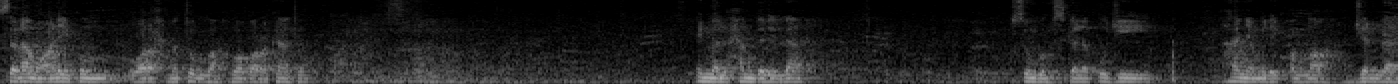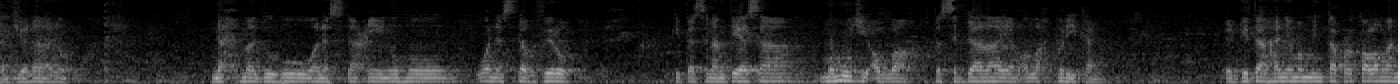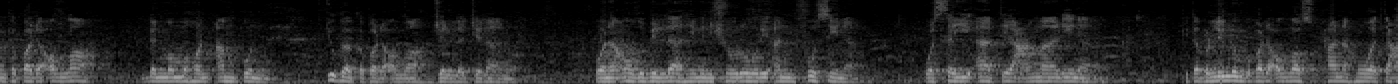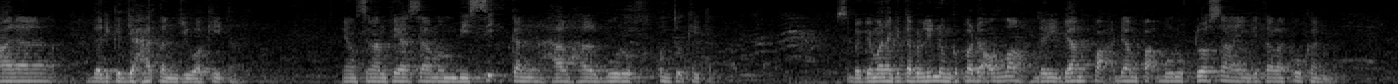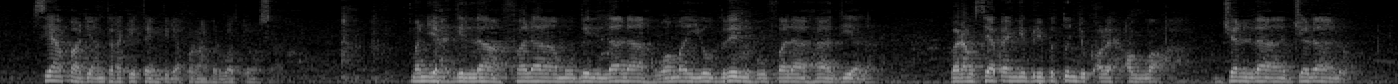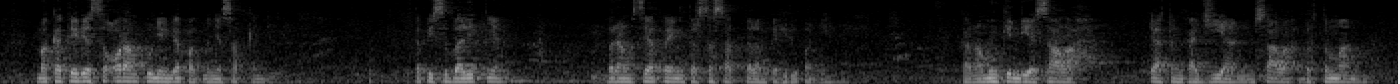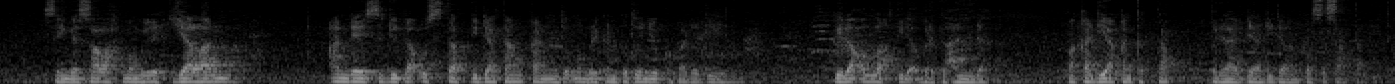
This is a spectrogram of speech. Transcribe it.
السلام عليكم ورحمة الله وبركاته إن الحمد لله Sungguh segala puji hanya milik Allah Jalla Jalaluh Nahmaduhu wa nasta'inuhu wa nastaghfiruh Kita senantiasa memuji Allah atas segala yang Allah berikan Dan kita hanya meminta pertolongan kepada Allah dan memohon ampun juga kepada Allah Jalla Jalaluh Wa na'udhu billahi min syururi anfusina Wa sayyiati a'malina kita berlindung kepada Allah Subhanahu wa taala dari kejahatan jiwa kita yang senantiasa membisikkan hal-hal buruk untuk kita. Sebagaimana kita berlindung kepada Allah dari dampak-dampak buruk dosa yang kita lakukan. Siapa di antara kita yang tidak pernah berbuat dosa? Man yahdillah fala mudhillalah wa man yudlilhu fala hadiyalah. Barang siapa yang diberi petunjuk oleh Allah Jalla Jalaluh maka tidak seorang pun yang dapat menyesatkan dia. Tapi sebaliknya, barang siapa yang tersesat dalam kehidupan ini, karena mungkin dia salah datang kajian, salah berteman, sehingga salah memilih jalan. Andai sejuta ustadz didatangkan untuk memberikan petunjuk kepada dia, bila Allah tidak berkehendak, maka dia akan tetap berada di dalam kesesatan itu.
